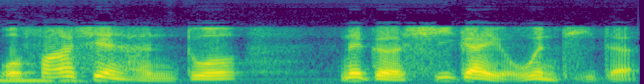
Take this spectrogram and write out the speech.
我发现很多那个膝盖有问题的，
